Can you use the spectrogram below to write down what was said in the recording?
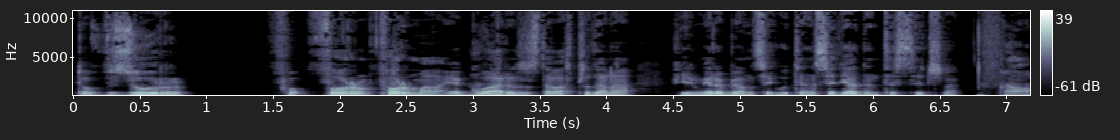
to wzór, for, forma Jaguar mhm. została sprzedana firmie robiącej utensylia dentystyczne. O.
